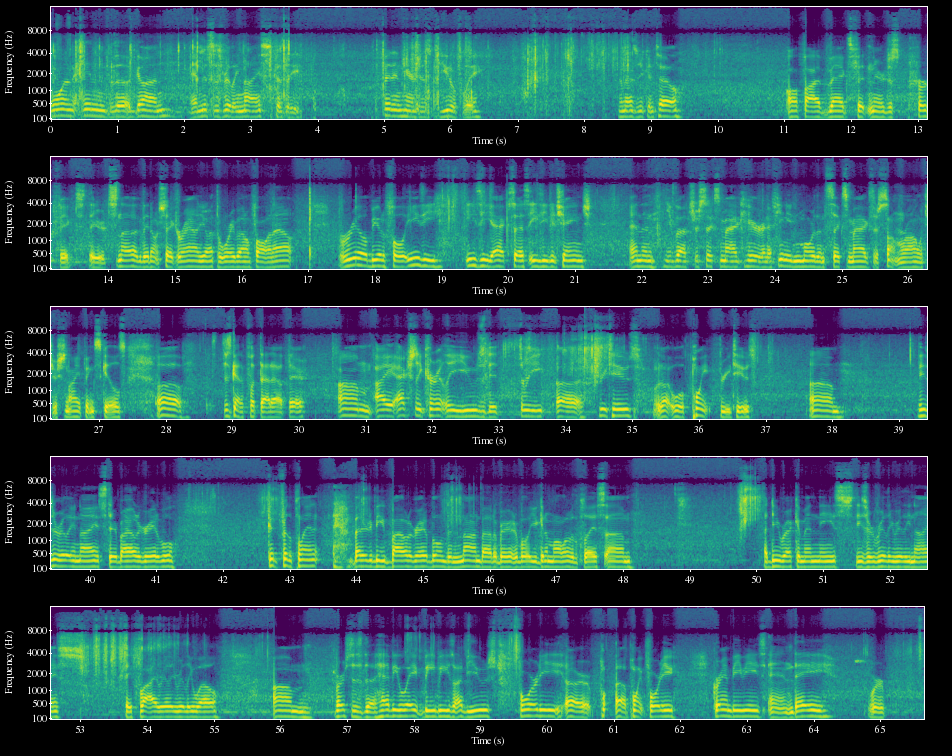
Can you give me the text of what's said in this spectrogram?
one in the gun, and this is really nice because they fit in here just beautifully. And as you can tell, all five mags fit in there just perfect. They're snug, they don't shake around, you don't have to worry about them falling out. Real beautiful, easy, easy access, easy to change. And then you've got your six mag here, and if you need more than six mags, there's something wrong with your sniping skills. Uh, just got to put that out there. Um, I actually currently use the three uh, three twos, well point three twos. Um, these are really nice. They're biodegradable. Good for the planet. Better to be biodegradable than non-biodegradable. You get them all over the place. Um, I do recommend these. These are really really nice. They fly really really well. Um, versus the heavyweight BBs I've used 40 or uh, .40 gram BBs and they were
